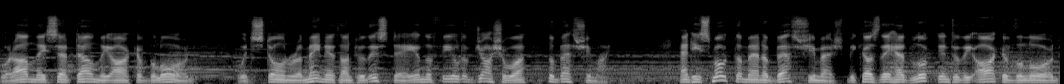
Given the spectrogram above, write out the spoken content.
whereon they set down the ark of the Lord, which stone remaineth unto this day in the field of Joshua the Bethshemite. And he smote the men of Bethshemesh, because they had looked into the ark of the Lord,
